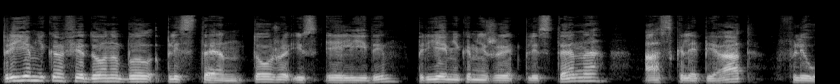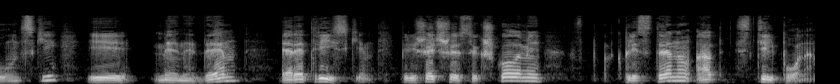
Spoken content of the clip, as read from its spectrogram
Преемником Федона был Плестен, тоже из Элиды, преемниками же Плестена Асклепиад Флеунский и Менедем Эретрийский, перешедшие с их школами к Плестену от Стильпона.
